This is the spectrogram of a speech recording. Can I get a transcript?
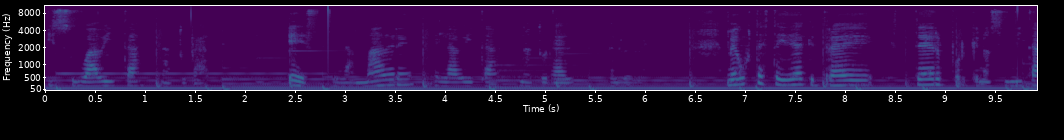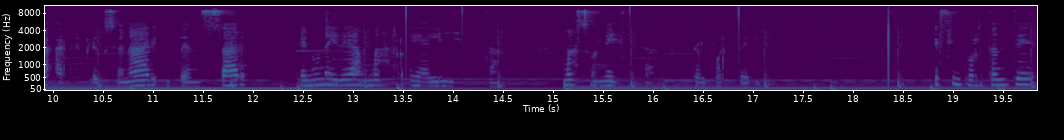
y su hábitat natural. Es la madre el hábitat natural del bebé. Me gusta esta idea que trae Esther porque nos invita a reflexionar y pensar en una idea más realista, más honesta del puerperio es importante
